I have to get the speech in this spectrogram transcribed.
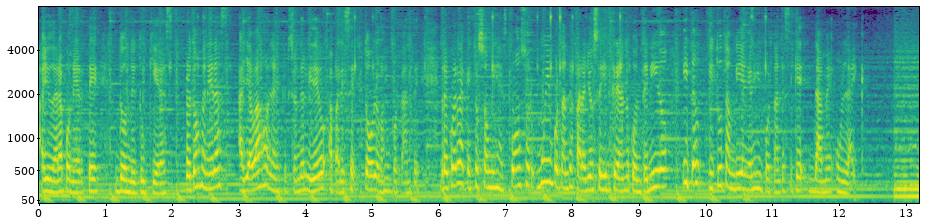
ayudar a ponerte donde tú quieras. de todas maneras, allá abajo en la descripción del video aparece todo lo más importante. Recuerda que estos son mis sponsors muy importantes para yo seguir creando contenido y tú también eres importante, así que dame un like.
